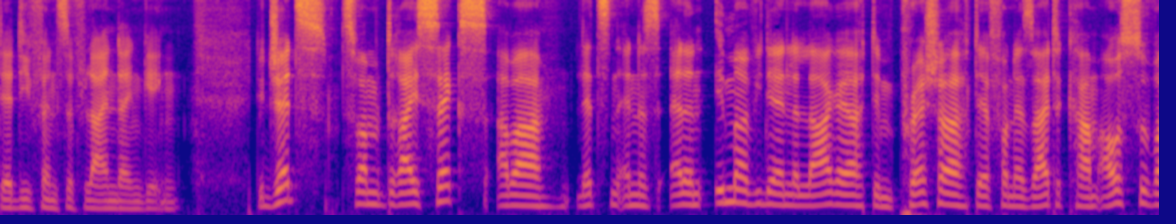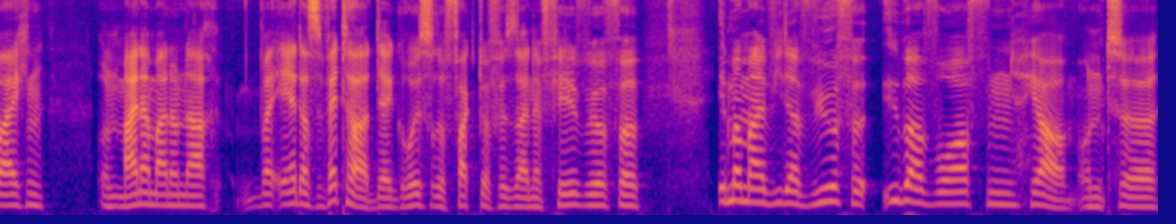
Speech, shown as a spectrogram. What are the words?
der Defensive Line dann ging. Die Jets zwar mit 3-6, aber letzten Endes Allen immer wieder in der Lage, dem Pressure, der von der Seite kam, auszuweichen. Und meiner Meinung nach war eher das Wetter der größere Faktor für seine Fehlwürfe immer mal wieder Würfe überworfen. Ja, und äh,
